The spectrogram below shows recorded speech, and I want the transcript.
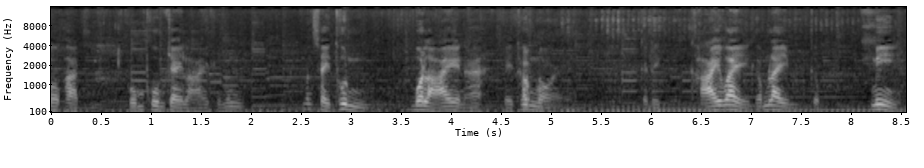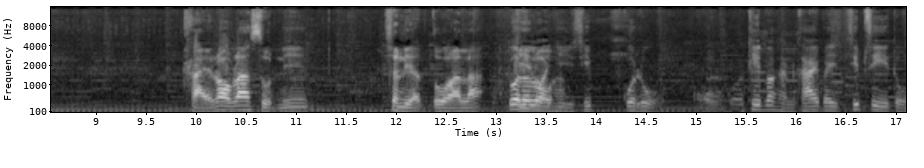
มาผัด ผมภูมิใจหลายที่มันมันใส่ทุนบ่หลายนะใส่ทุนหน่อย ก็ได้ขายไว้กำไรกับมีขายรอบล่าสุดนี้เฉลี่ยตัวละ ตัวละกิโร้อยยี่สิบกว่าโลโอ้ ที่บางหันขายไปสิบสี่ตัว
